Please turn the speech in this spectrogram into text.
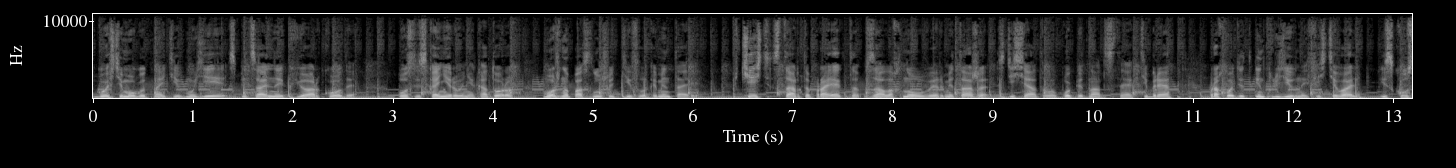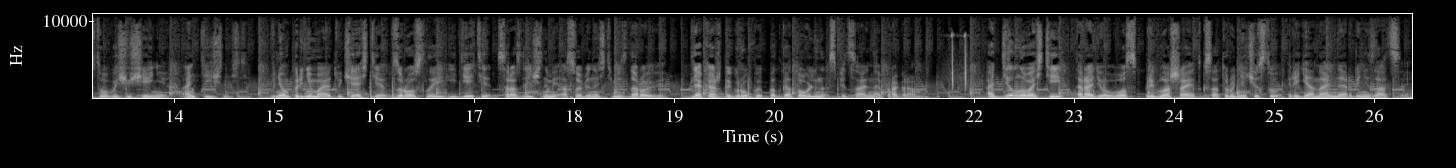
гости могут найти в музее специальные QR-коды, после сканирования которых можно послушать тифлокомментарии. Честь старта проекта в залах нового Эрмитажа с 10 по 15 октября проходит инклюзивный фестиваль «Искусство в ощущениях. Античность». В нем принимают участие взрослые и дети с различными особенностями здоровья. Для каждой группы подготовлена специальная программа. Отдел новостей «Радио ВОЗ» приглашает к сотрудничеству региональной организации.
